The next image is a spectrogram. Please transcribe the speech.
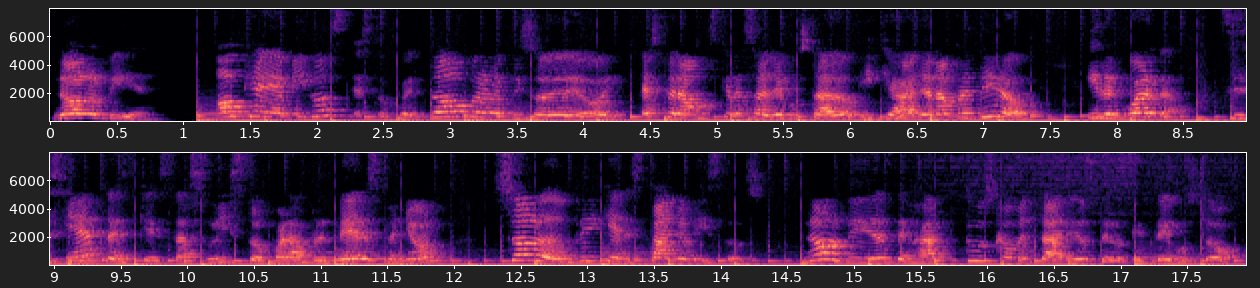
No lo olviden. Ok amigos, esto fue todo por el episodio de hoy. Esperamos que les haya gustado y que hayan aprendido. Y recuerda, si sientes que estás listo para aprender español, solo da un clic en Españolistos. No olvides dejar tus comentarios de lo que te gustó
